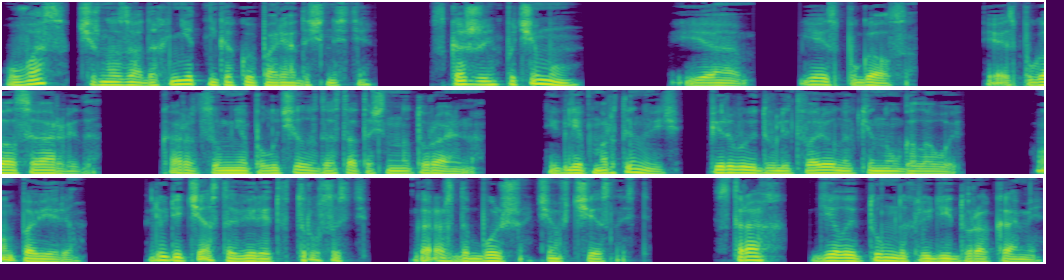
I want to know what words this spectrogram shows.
У вас, чернозадах, нет никакой порядочности. Скажи, почему? Я... я испугался. Я испугался Арвида. Кажется, у меня получилось достаточно натурально. И Глеб Мартынович впервые удовлетворенно кинул головой. Он поверил. Люди часто верят в трусость гораздо больше, чем в честность. Страх делает умных людей дураками,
